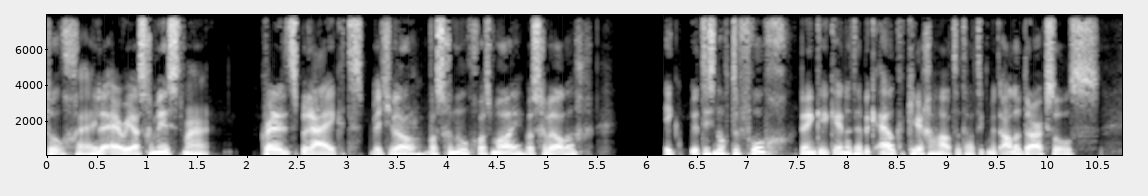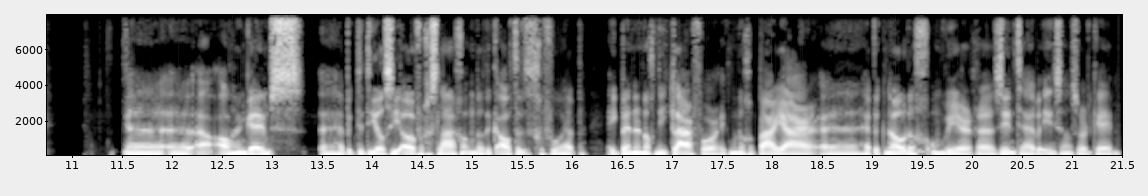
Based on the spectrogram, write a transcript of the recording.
toch hele areas gemist. Maar credits bereikt, weet je wel. Was genoeg, was mooi, was geweldig. Ik, het is nog te vroeg, denk ik. En dat heb ik elke keer gehad. Dat had ik met alle Dark Souls. Eh, eh, al hun games eh, heb ik de DLC overgeslagen. Omdat ik altijd het gevoel heb, ik ben er nog niet klaar voor. Ik moet nog een paar jaar heb ik nodig om weer zin te hebben in zo'n soort game.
